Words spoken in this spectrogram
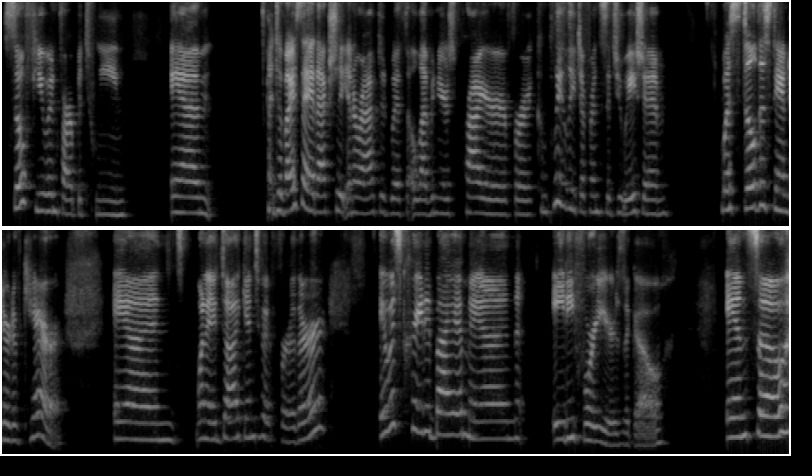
so few and far between and a device I had actually interacted with 11 years prior for a completely different situation was still the standard of care. And when I dug into it further, it was created by a man 84 years ago. And so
